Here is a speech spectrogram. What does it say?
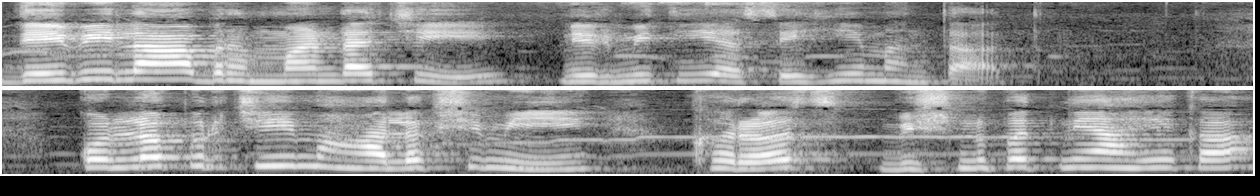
देवीला ब्रह्मांडाची निर्मिती असेही म्हणतात. कोल्हापूरची महालक्ष्मी खरंच विष्णुपत्नी आहे का?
